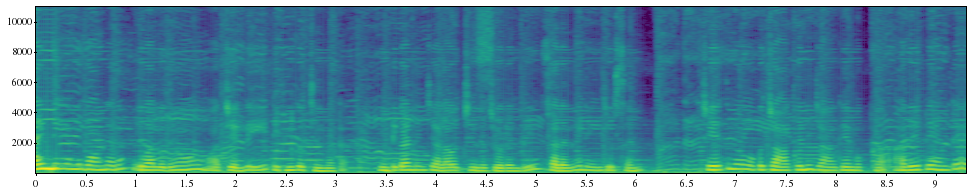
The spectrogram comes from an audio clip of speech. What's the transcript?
హాయ్ అండి అందరు బాగున్నారా? ఇవాళ ఉదయం మా చెల్లి టిఫిన్కి వచ్చిందన్నమాట. ఇంటికాడ నుంచి ఎలా వచ్చిందో చూడండి. సడన్గా నేను చూశాను. చేతిలో ఒక చాకుని జాంకాయ ముక్క. అదైతే అంటే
